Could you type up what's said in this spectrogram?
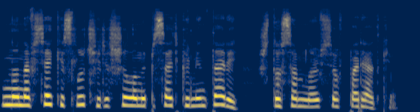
Но на всякий случай решила написать комментарий, что со мной все в порядке.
